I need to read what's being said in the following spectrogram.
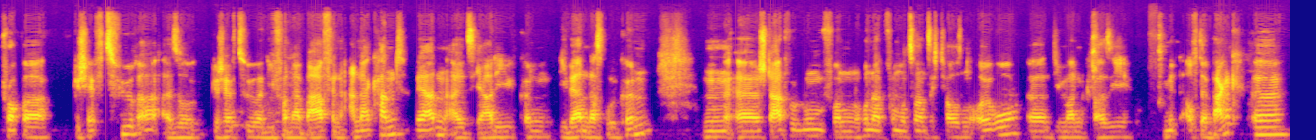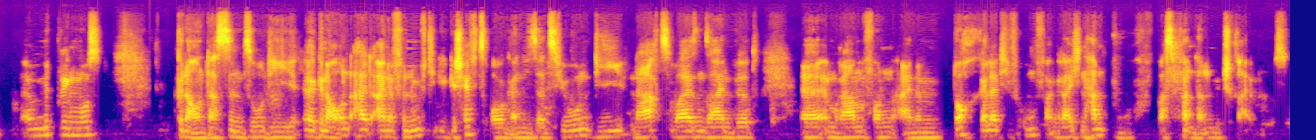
Proper Geschäftsführer, also Geschäftsführer, die von der BaFin anerkannt werden, als ja, die können, die werden das wohl können. Ein äh, Startvolumen von 125.000 Euro, äh, die man quasi mit auf der Bank äh, äh, mitbringen muss. Genau, und das sind so die, äh, genau, und halt eine vernünftige Geschäftsorganisation, die nachzuweisen sein wird äh, im Rahmen von einem doch relativ umfangreichen Handbuch, was man dann mitschreiben muss.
